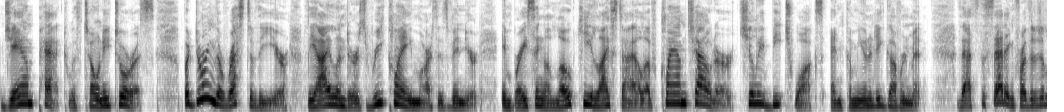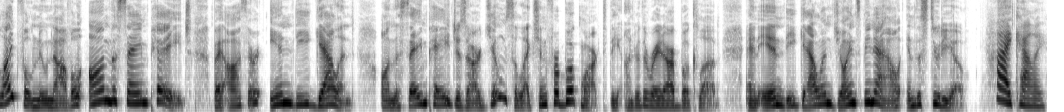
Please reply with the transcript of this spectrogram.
jam packed with Tony tourists. But during the rest of the year, the islanders reclaim Martha's Vineyard, embracing a low key lifestyle of clam chowder, chilly beach walks, and community government. That's the setting for the delightful new novel On the Same Page by author N.D. Galland. On the same page is our June selection for Bookmarked, the Under the Radar Book Club. And N.D. Galland joins me now in the studio. Hi, Callie.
